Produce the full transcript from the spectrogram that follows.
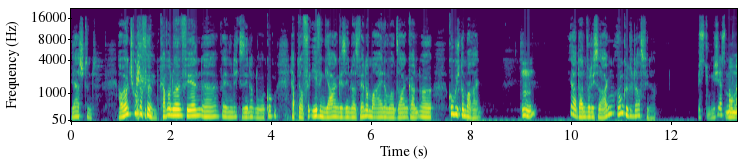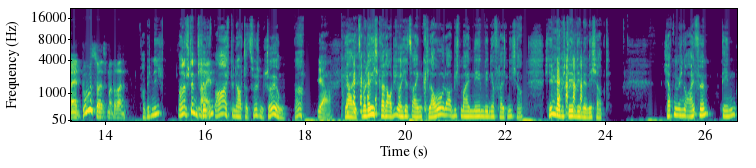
Ja, das stimmt. Aber wirklich guter Film. Kann man nur empfehlen, äh, wenn ihr ihn nicht gesehen habt, nochmal gucken. Ich habe ihn auch vor ewigen Jahren gesehen das wäre nochmal einer, wo man sagen kann, äh, gucke ich nochmal rein. Mhm. Ja, dann würde ich sagen, Onkel, du darfst wieder. Bist du nicht erstmal? Moment, du bist doch erstmal dran. Hab ich nicht? Ah, das stimmt. Ich, Nein. hätte- ah, ich bin auch dazwischen. Entschuldigung. Ah. Ja. Ja, jetzt überlege ich gerade, ob ich euch jetzt einen klaue oder ob ich meinen nehme, den ihr vielleicht nicht habt. Ich nehme, glaube ich, den, den ihr nicht habt. Ich habe nämlich noch einen Film, den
